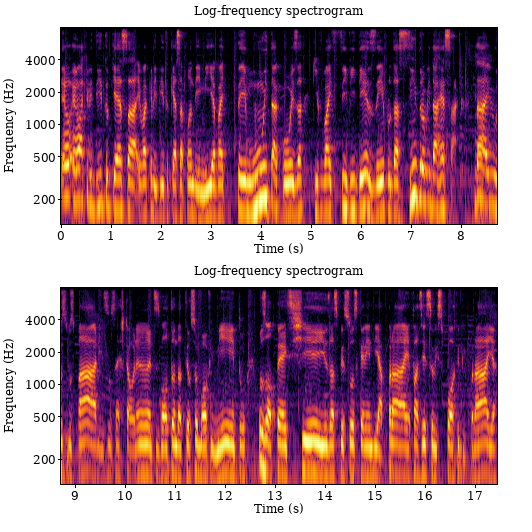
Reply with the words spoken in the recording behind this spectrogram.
eu, eu acredito que essa, eu acredito que essa pandemia vai ter muita coisa que vai servir de exemplo da síndrome da ressaca. Daí os, os bares, os restaurantes voltando a ter o seu movimento, os hotéis cheios, as pessoas querendo ir à praia, fazer seu esporte de praia,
